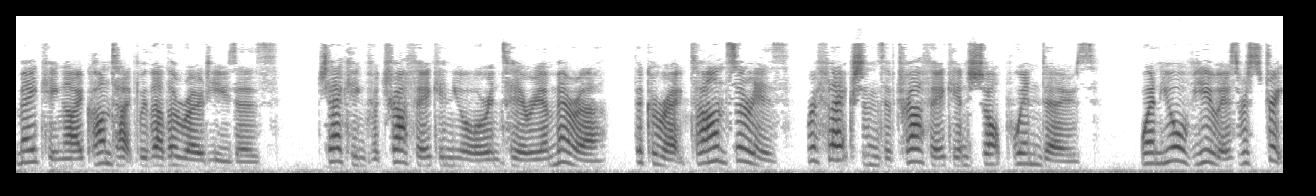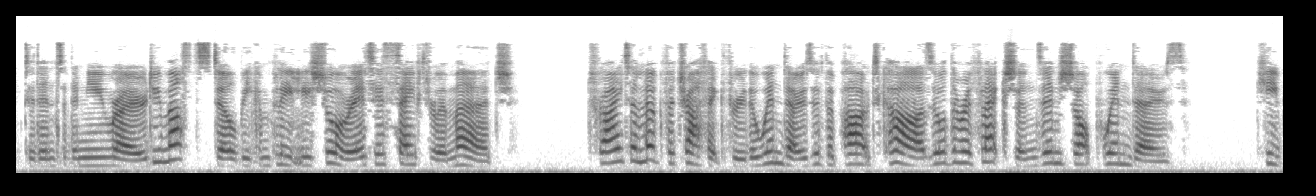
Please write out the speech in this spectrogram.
Making eye contact with other road users. Checking for traffic in your interior mirror. The correct answer is reflections of traffic in shop windows. When your view is restricted into the new road, you must still be completely sure it is safe to emerge. Try to look for traffic through the windows of the parked cars or the reflections in shop windows. Keep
